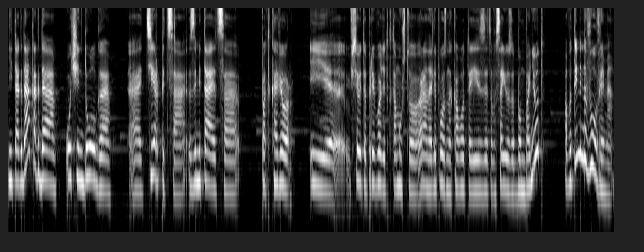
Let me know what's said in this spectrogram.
Не тогда, когда очень долго э, терпится, заметается под ковер, и все это приводит к тому, что рано или поздно кого-то из этого союза бомбанет, а вот именно вовремя.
